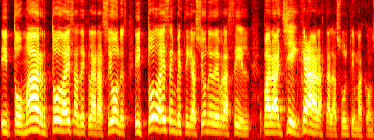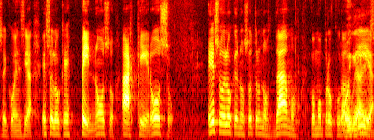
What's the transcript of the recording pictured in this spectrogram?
y tomar todas esas declaraciones y todas esas investigaciones de Brasil para llegar hasta las últimas consecuencias. Eso es lo que es penoso, asqueroso. Eso es lo que nosotros nos damos como Procuraduría,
